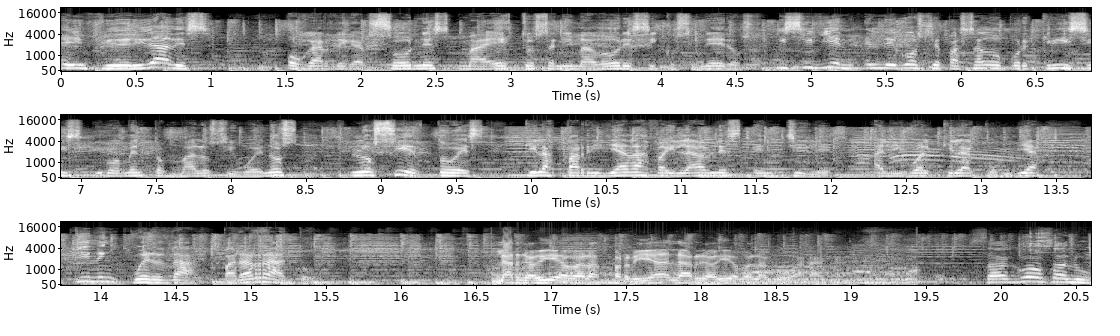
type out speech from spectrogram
e infidelidades, hogar de garzones, maestros, animadores y cocineros. Y si bien el negocio ha pasado por crisis y momentos malos y buenos, lo cierto es que las parrilladas bailables en Chile, al igual que la cumbia, tienen cuerda para rato. Larga vida para las parrilladas, larga vida para la cubanaca. Sacó salud.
